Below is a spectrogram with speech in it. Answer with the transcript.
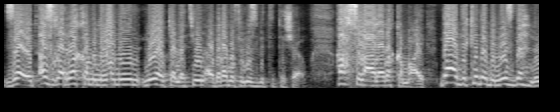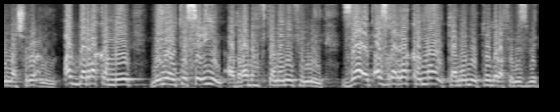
زائد أصغر رقم اللي هو مين؟ 130 أضربه في نسبة التشاؤم. هحصل على رقم معين بعد كده بالنسبة للمشروع نون أكبر رقم مين؟ 190 أضربها في 80% زائد أصغر رقم مين؟ 8 تضرب في نسبة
